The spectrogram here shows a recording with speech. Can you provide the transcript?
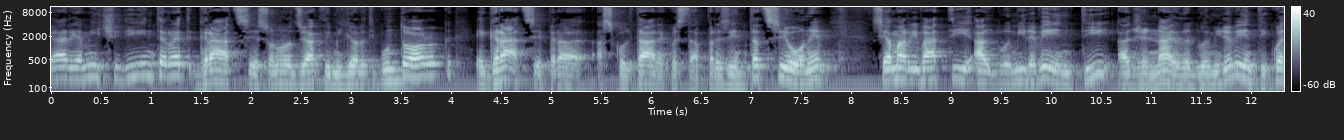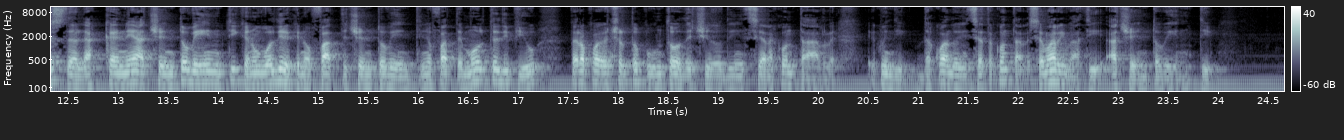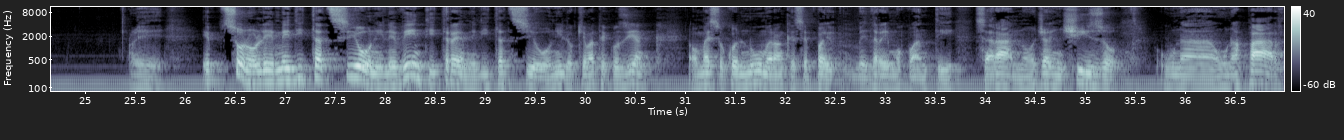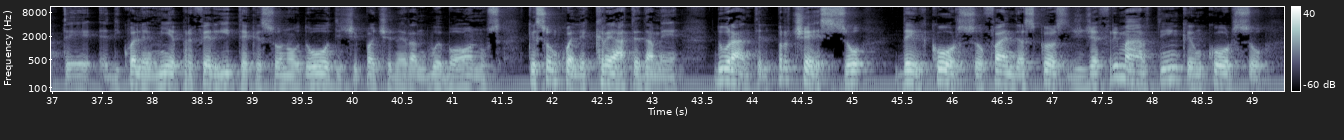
Cari amici di internet, grazie, sono lo zio di migliorati.org e grazie per ascoltare questa presentazione. Siamo arrivati al 2020, a gennaio del 2020, questa è l'HNA 120, che non vuol dire che ne ho fatte 120, ne ho fatte molte di più, però poi a un certo punto ho deciso di iniziare a contarle e quindi da quando ho iniziato a contarle siamo arrivati a 120. E e sono le meditazioni, le 23 meditazioni, le ho chiamate così, ho messo quel numero anche se poi vedremo quanti saranno, ho già inciso una, una parte di quelle mie preferite che sono 12, poi ce n'erano due bonus, che sono quelle create da me. Durante il processo del corso Finder's Course di Jeffrey Martin, che è un corso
